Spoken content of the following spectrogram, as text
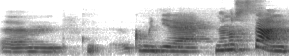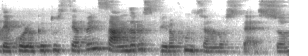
ehm, come dire, nonostante quello che tu stia pensando, il respiro funziona lo stesso.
